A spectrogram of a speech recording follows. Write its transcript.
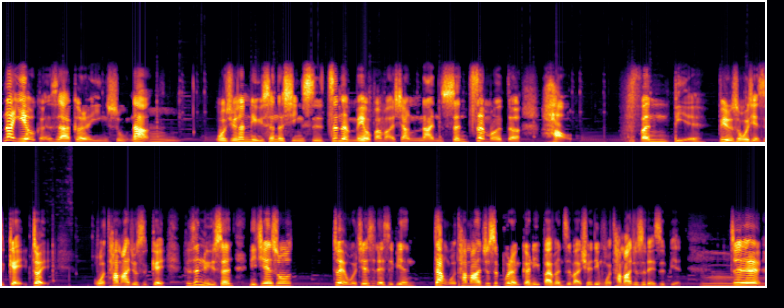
那也有可能是他个人因素。那嗯，我觉得女生的心思真的没有办法像男生这么的好分别。比如说，我今天是 gay，对我他妈就是 gay。可是女生，你今天说，对我今天是蕾丝边，但我他妈就是不能跟你百分之百确定，我他妈就是蕾丝边。嗯，对对对，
